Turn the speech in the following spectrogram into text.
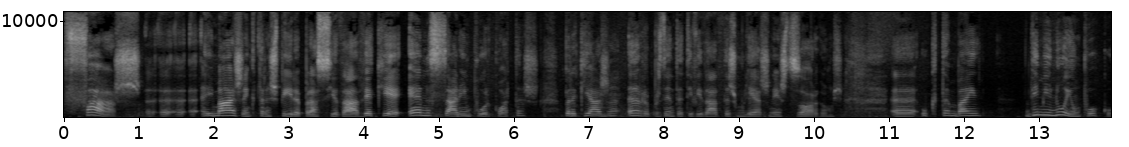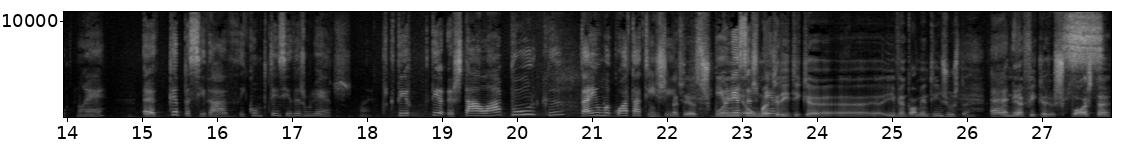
faz a, a, a, imagem que transpira para a sociedade é que é, é necessário impor cotas para que haja a representatividade das mulheres nestes órgãos, uh, o que também diminui um pouco, não é? A capacidade e competência das mulheres. É? Porque ter, ter, está lá porque tem uma cota a atingir. Até se expõe a uma aspecto... crítica uh, eventualmente injusta. Uh, a mulher fica exposta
